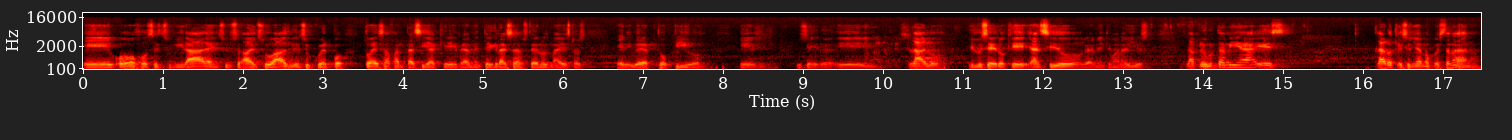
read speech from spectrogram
eh, ojos, en su mirada, en su, en su audio, en su cuerpo, toda esa fantasía que realmente gracias a ustedes los maestros, Heriberto, Pío, eh, Lucero, eh, Lalo y Lucero, que han sido realmente maravillosos. La pregunta mía es, claro que soñar no cuesta nada, ¿no?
